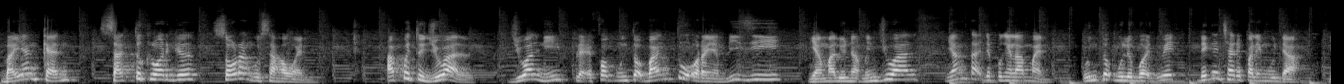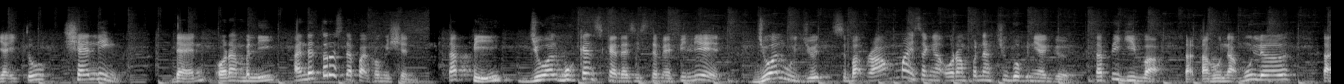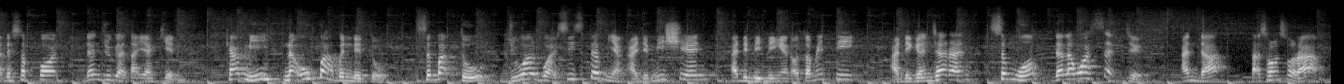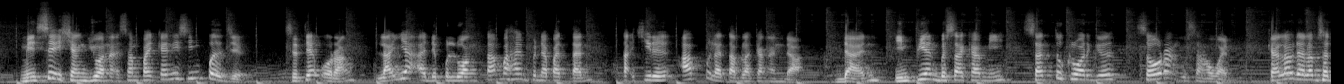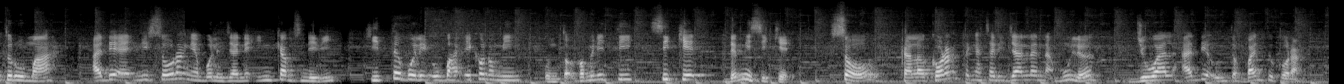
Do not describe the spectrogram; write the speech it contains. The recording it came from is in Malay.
Bayangkan satu keluarga seorang usahawan. Apa tu jual? Jual ni platform untuk bantu orang yang busy, yang malu nak menjual, yang tak ada pengalaman untuk mula buat duit dengan cara paling mudah iaitu share link. Dan orang beli, anda terus dapat komisen. Tapi, jual bukan sekadar sistem affiliate. Jual wujud sebab ramai sangat orang pernah cuba berniaga tapi give up. Tak tahu nak mula, tak ada support dan juga tak yakin. Kami nak ubah benda tu. Sebab tu, jual buat sistem yang ada mission, ada bimbingan automatik, ada ganjaran, semua dalam WhatsApp je. Anda tak seorang-seorang. Mesej yang jual nak sampaikan ni simple je. Setiap orang layak ada peluang tambahan pendapatan tak kira apa latar belakang anda. Dan impian besar kami, satu keluarga, seorang usahawan. Kalau dalam satu rumah, ada at least seorang yang boleh jana income sendiri, kita boleh ubah ekonomi untuk komuniti sikit demi sikit. So, kalau korang tengah cari jalan nak mula, jual ada untuk bantu korang.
